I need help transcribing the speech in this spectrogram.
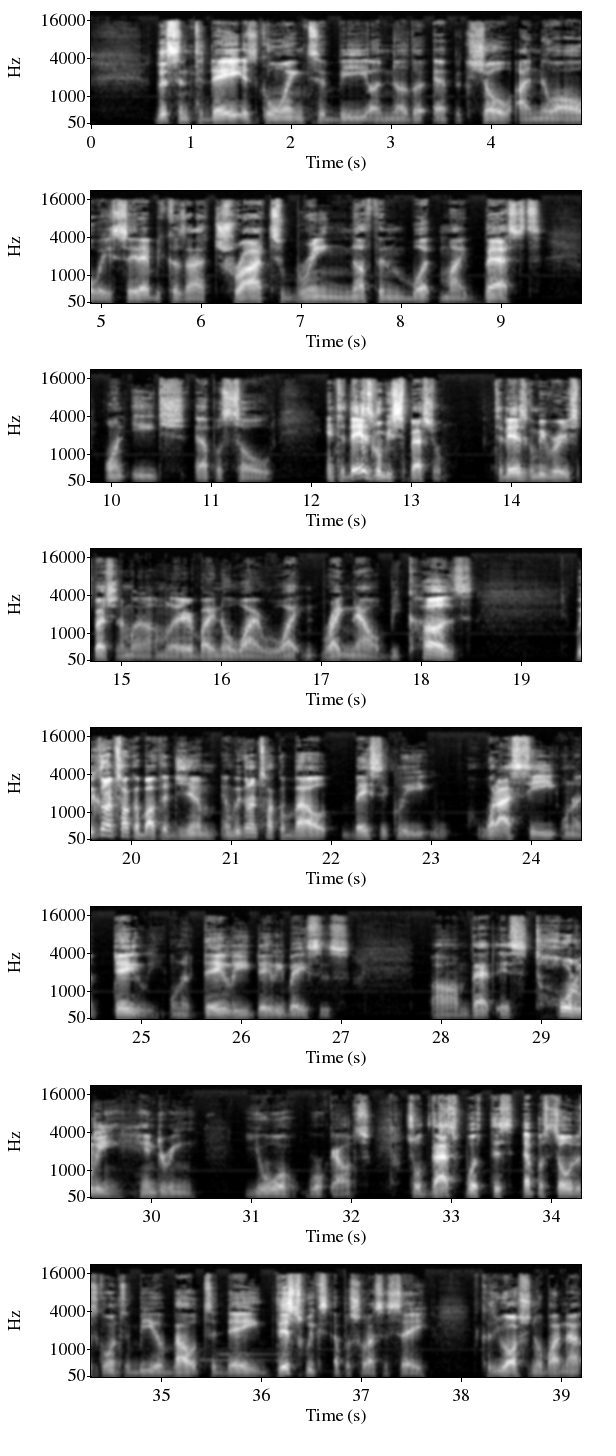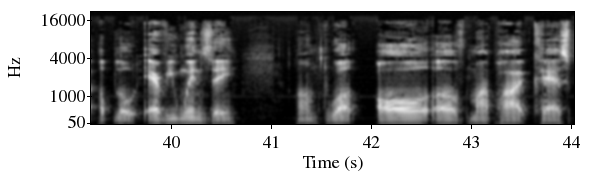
Listen, today is going to be another epic show. I know I always say that because I try to bring nothing but my best on each episode. And today is going to be special. Today is going to be really special. I'm going to I'm going to let everybody know why right right now because we're going to talk about the gym and we're going to talk about basically what I see on a daily, on a daily, daily basis um, that is totally hindering your workouts. So that's what this episode is going to be about today. This week's episode, I should say, because you all should know by now, upload every Wednesday um, throughout all of my podcast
